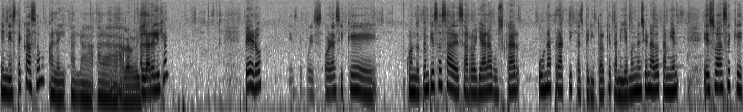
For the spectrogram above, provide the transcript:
en este caso, a la, a la, a, la, religión. a la religión. Pero, este, pues ahora sí que cuando tú empiezas a desarrollar, a buscar una práctica espiritual que también ya hemos mencionado, también eso hace que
